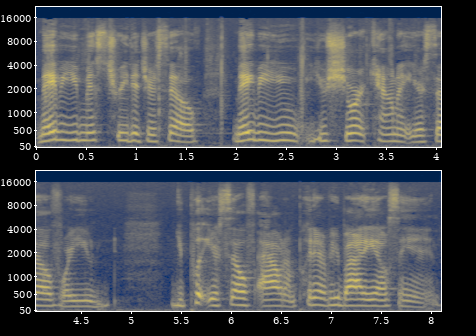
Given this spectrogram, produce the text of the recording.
Maybe you mistreated yourself. Maybe you you short counted yourself or you you put yourself out and put everybody else in.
